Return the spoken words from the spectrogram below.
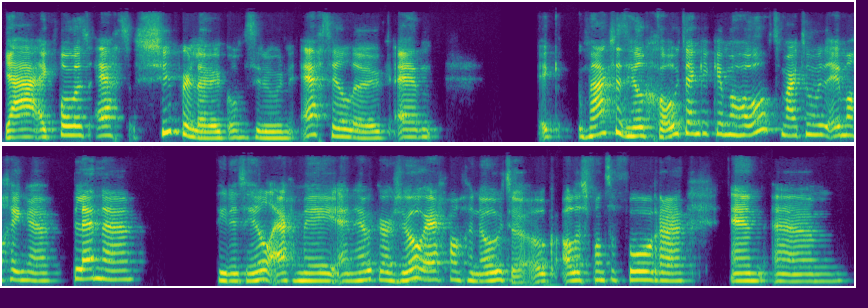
ja, ik vond het echt super leuk om te doen. Echt heel leuk. En ik maakte het heel groot, denk ik, in mijn hoofd. Maar toen we het eenmaal gingen plannen, viel het heel erg mee. En heb ik er zo erg van genoten. Ook alles van tevoren. En um,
